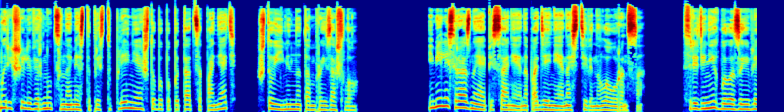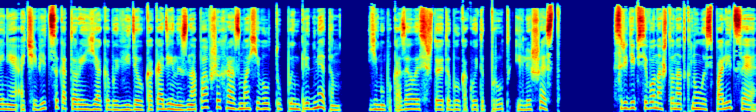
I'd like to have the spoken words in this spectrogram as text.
мы решили вернуться на место преступления, чтобы попытаться понять, что именно там произошло. Имелись разные описания нападения на Стивена Лоуренса. Среди них было заявление очевидца, который якобы видел, как один из напавших размахивал тупым предметом. Ему показалось, что это был какой-то пруд или шест. Среди всего, на что наткнулась полиция,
